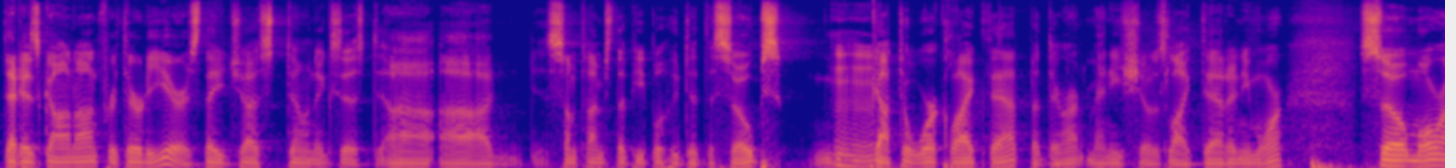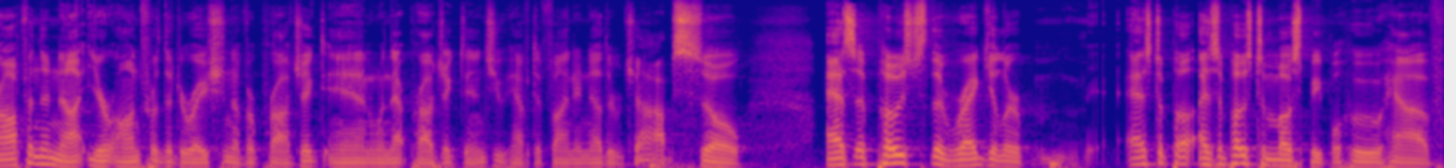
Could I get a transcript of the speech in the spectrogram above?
That has gone on for 30 years. They just don't exist. Uh, uh, sometimes the people who did the soaps got to work like that, but there aren't many shows like that anymore. So, more often than not, you're on for the duration of a project, and when that project ends, you have to find another job. So, as opposed to the regular, as, to, as opposed to most people who have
